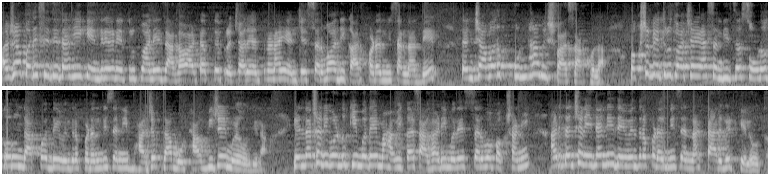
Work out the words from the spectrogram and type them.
अशा परिस्थितीतही केंद्रीय नेतृत्वाने जागा वाटप ते प्रचार यंत्रणा यांचे सर्व अधिकार फडणवीसांना देत त्यांच्यावर पुन्हा विश्वास दाखवला. पक्ष नेतृत्वाच्या या संधीचं सोनं करून दाखवत देवेंद्र फडणवीस यांनी भाजपला मोठा विजय मिळवून दिला. यंदाच्या निवडणुकीमध्ये महाविकास आघाडीमध्ये सर्व पक्षांनी आणि त्यांच्या नेत्यांनी देवेंद्र फडणवीस यांना टार्गेट केलं होतं.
